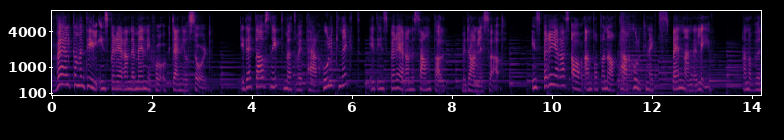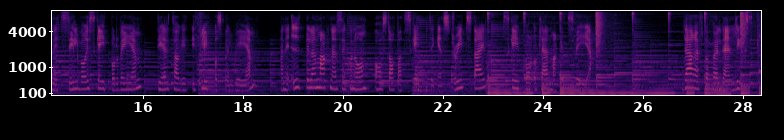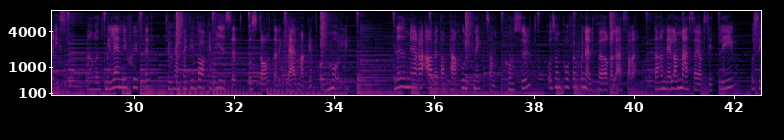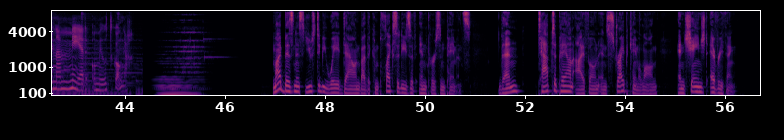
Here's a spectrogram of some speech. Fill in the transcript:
Välkommen till Inspirerande människor och Daniel Sword. I detta avsnitt möter vi Per Holknekt i ett inspirerande samtal med Daniel Svärd. Inspireras av entreprenör Per Holknekts spännande liv. Han har vunnit silver i skateboard-VM, deltagit i flipperspel-VM. Han är utbildad marknadsekonom och har startat skatebutiken Street Style, skateboard och klädmärket Svea. Därefter följde en livskris, men runt millennieskiftet tog han sig tillbaka till ljuset och startade klädmärket Odd Molly. Numera arbetar Per Hulknekt som konsult och som professionell föreläsare där han delar med sig av sitt liv och sina med och motgångar. My business used to be weighed down by the complexities of in person payments. Then, Tap to Pay on iPhone and Stripe came along and changed everything.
